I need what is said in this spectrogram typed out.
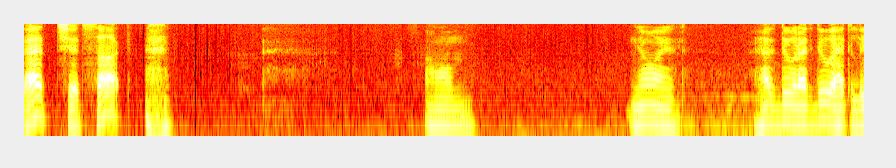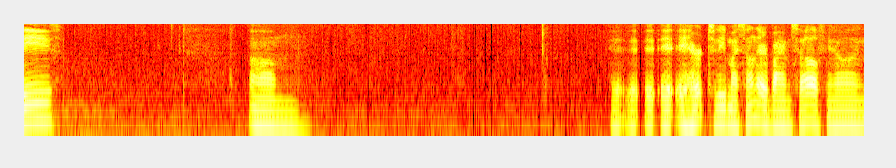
That shit sucked. um, you know, I, I had to do what I had to do. I had to leave. Um, it, it, it, it hurt to leave my son there by himself, you know, and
